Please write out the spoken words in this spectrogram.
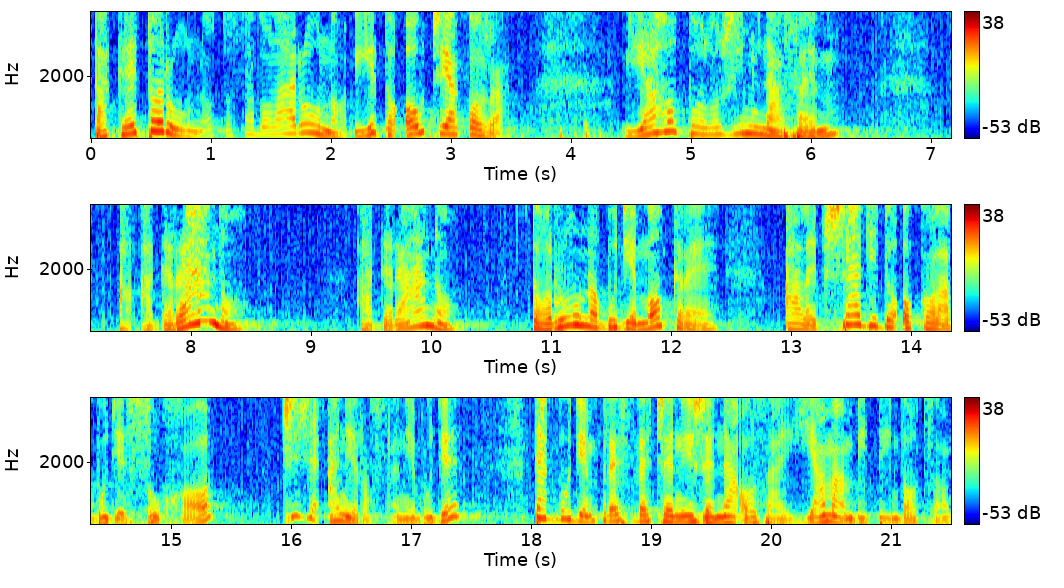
takéto rúno, to sa volá rúno, je to ovčia koža ja ho položím na zem a ak ráno, ak ráno to rúno bude mokré, ale všade dookola bude sucho, čiže ani rosa nebude, tak budem presvedčený, že naozaj ja mám byť tým vodcom.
